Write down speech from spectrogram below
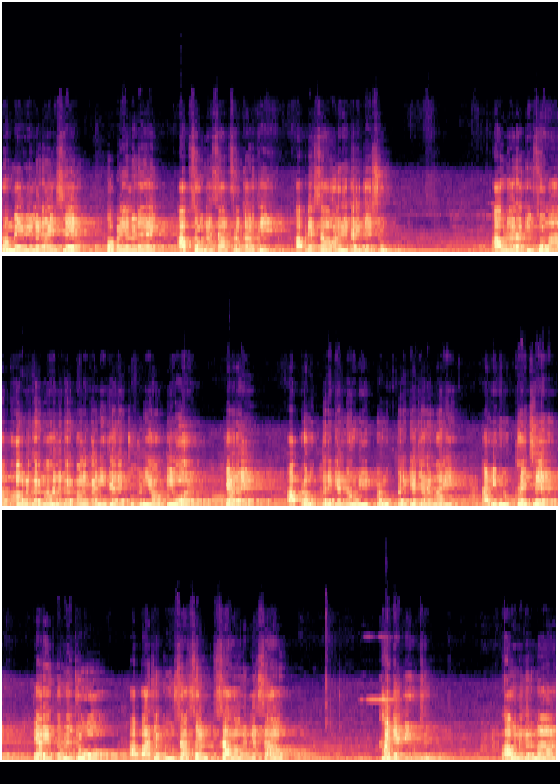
ગમે એવી લડાઈ છે, તો પણ એ લડાઈ આપ સૌના સાથ સહકારથી આપણે સાવ હળવી કરી દઈશું. આવનારા દિવસોમાં ભાવનગર મહાનગરપાલિકાની જ્યારે ચૂંટણી આવતી હોય, ત્યારે આ પ્રમુખ તરીકે, નવનિયુક્ત પ્રમુખ તરીકે જ્યારે મારી આ નિમણૂક થઈ છે, ત્યારે તમે જુઓ, આ ભાજપનું શાસન સાવ એટલે સાવ ખાડે ગયું છે. ભાવનગરમાં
